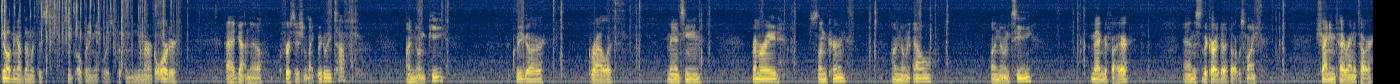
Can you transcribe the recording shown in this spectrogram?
The only thing I've done with this since opening it was put them in numerical order. I had gotten a first edition like Wigglytuff, Unown P, Gligar, Growlithe, Mantine, Remoraid, Sunkern, Unown L, Unown T, Magnifier, and this is the card that I thought was funny. Shining Tyranitar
